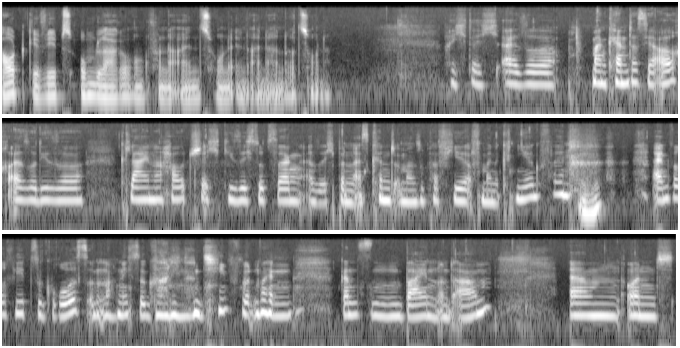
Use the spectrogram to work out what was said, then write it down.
Hautgewebsumlagerung von der einen Zone in eine andere Zone. Richtig, also man kennt das ja auch, also diese kleine Hautschicht, die sich sozusagen, also ich bin als Kind immer super viel auf meine Knie gefallen. Mhm. Einfach viel zu groß und noch nicht so koordinativ mit meinen ganzen Beinen und Armen. Ähm, und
